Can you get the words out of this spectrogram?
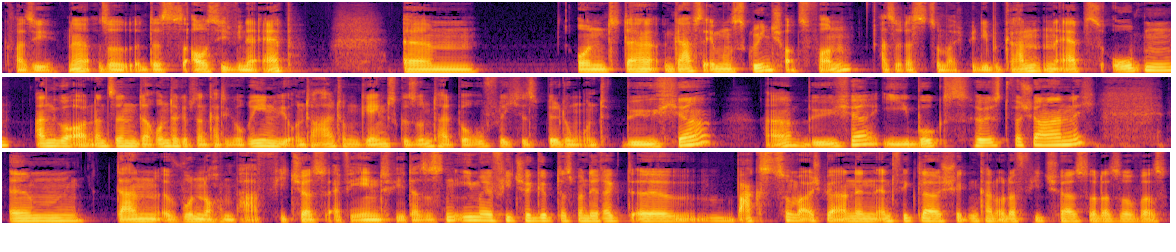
quasi, ne, also das aussieht wie eine App. Ähm, und da gab es eben Screenshots von, also dass zum Beispiel die bekannten Apps oben angeordnet sind. Darunter gibt es dann Kategorien wie Unterhaltung, Games, Gesundheit, berufliches, Bildung und Bücher. Ja, Bücher, E-Books höchstwahrscheinlich. Ähm, dann wurden noch ein paar Features erwähnt, wie dass es ein E-Mail-Feature gibt, dass man direkt äh, Bugs zum Beispiel an den Entwickler schicken kann oder Features oder sowas,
